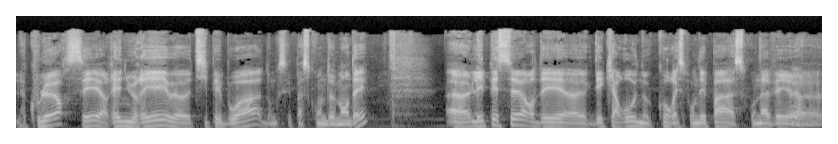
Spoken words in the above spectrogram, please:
la couleur, c'est rainuré, typé bois, donc c'est pas ce qu'on demandait. Euh, L'épaisseur des, euh, des carreaux ne correspondait pas à ce qu'on avait. Euh,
